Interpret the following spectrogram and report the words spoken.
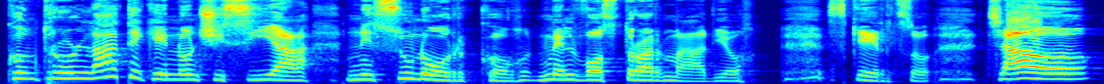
controllate che non ci sia nessun orco nel vostro armadio. Scherzo. Ciao!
